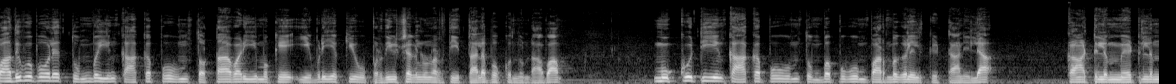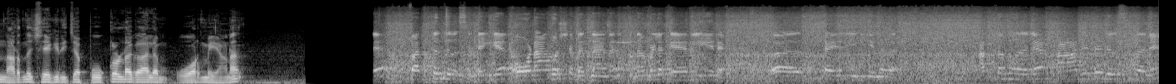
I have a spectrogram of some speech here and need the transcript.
പതിവ് പോലെ തുമ്പയും കാക്കപ്പൂവും തൊട്ടാവടിയുമൊക്കെ എവിടെയൊക്കെയോ പ്രതീക്ഷകൾ ഉണർത്തി തലപൊക്കുന്നുണ്ടാവാം. മുക്കൂറ്റിയും കാക്കപ്പൂവും തുമ്പപ്പൂവും പറമ്പുകളിൽ കിട്ടാനില്ല. കാട്ടിലും മേട്ടിലും നടന്നു ശേഖരിച്ച പൂക്കളുടെ കാലം ഓർമ്മയാണ്. പത്ത് ദിവസത്തേക്ക് ഓണാഘോഷം എന്നാണ് നമ്മൾ കേരളീയർ കരുതിയിരിക്കുന്നത്. അത്തം മുതൽ ആദ്യത്തെ ദിവസം തന്നെ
